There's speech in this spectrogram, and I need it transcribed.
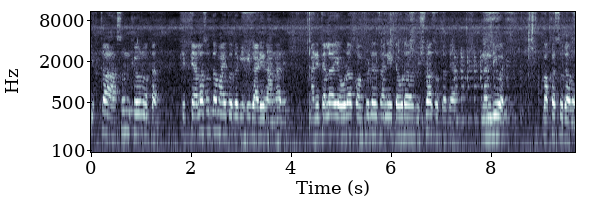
इतका हसून खेळून होता. की त्याला सुद्धा माहीत होतं की ही गाडी राहणार आहे. आणि त्याला एवढा कॉन्फिडन्स आणि तेवढा विश्वास होता त्या नंदीवर बकासुरावर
